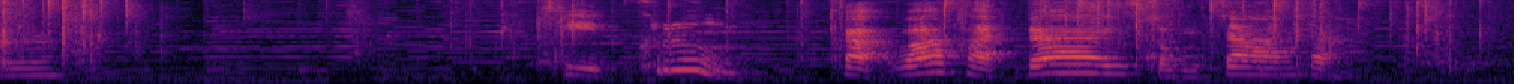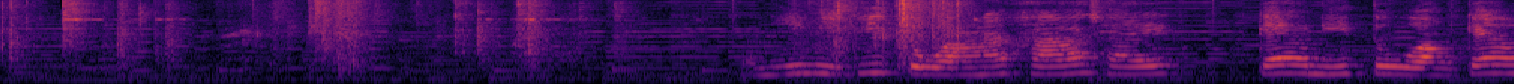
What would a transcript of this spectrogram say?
ณ ขีดครึ่ง กะว่าผัดได้สองจานค่ะวันนี้มีที่ตวงนะคะ ใช้แก้วนี้ตวง แก้ว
